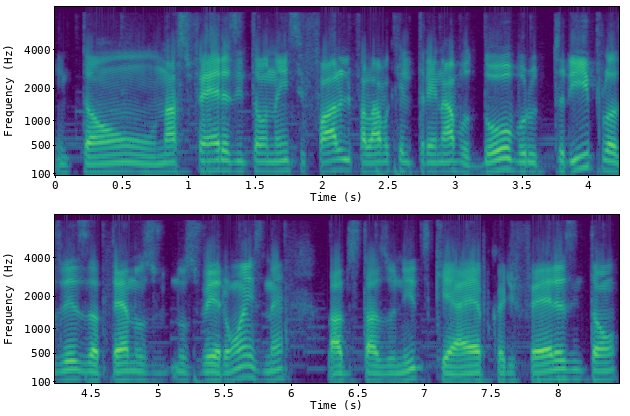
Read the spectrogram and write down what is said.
Então, nas férias, então nem se fala. Ele falava que ele treinava o dobro, o triplo, às vezes até nos, nos verões, né? Lá dos Estados Unidos, que é a época de férias. Então,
